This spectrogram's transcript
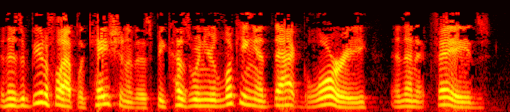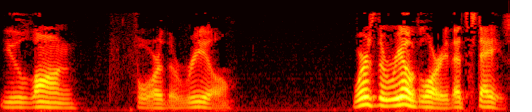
And there's a beautiful application of this because when you're looking at that glory and then it fades, you long for the real. Where's the real glory that stays?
